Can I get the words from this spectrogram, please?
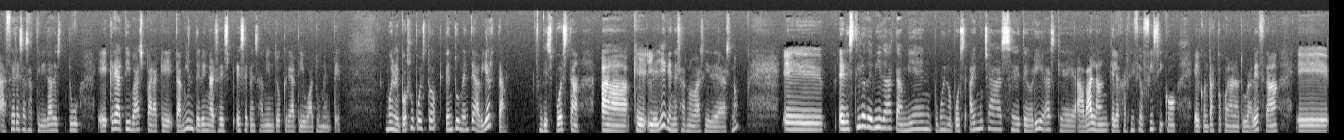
hacer esas actividades tú eh, creativas para que también te venga ese, ese, pensamiento creativo a tu mente. Bueno, y por supuesto, ten tu mente abierta, dispuesta a que le lleguen esas nuevas ideas, ¿no? El estilo de vida también, bueno, pues hay muchas eh, teorías que avalan que el ejercicio físico, el contacto con la naturaleza, eh,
